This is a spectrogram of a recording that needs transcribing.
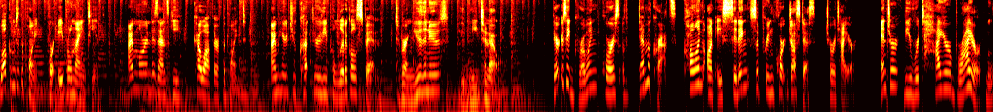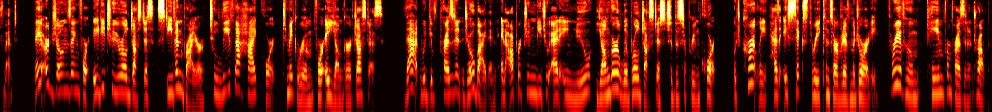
Welcome to The Point for April 19th. I'm Lauren Dezenski, co author of The Point. I'm here to cut through the political spin to bring you the news you need to know. There is a growing chorus of Democrats calling on a sitting Supreme Court justice to retire. Enter the Retire Breyer movement. They are jonesing for 82 year old Justice Stephen Breyer to leave the High Court to make room for a younger justice. That would give President Joe Biden an opportunity to add a new, younger liberal justice to the Supreme Court, which currently has a 6 3 conservative majority, three of whom came from President Trump.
